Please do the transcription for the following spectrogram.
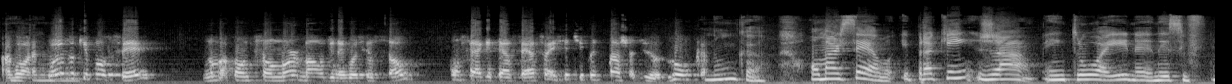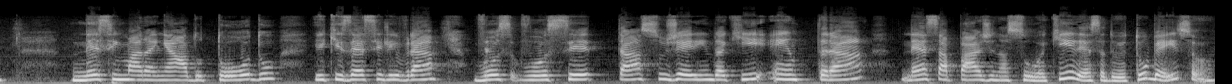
Agora, Entendi. quando que você, numa condição normal de negociação, consegue ter acesso a esse tipo de taxa de juros. Nunca. Nunca. Ô Marcelo, e para quem já entrou aí né, nesse nesse emaranhado todo e quiser se livrar, você está sugerindo aqui entrar nessa página sua aqui, essa do YouTube, é isso?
